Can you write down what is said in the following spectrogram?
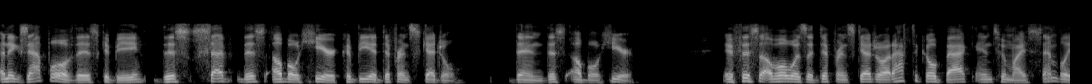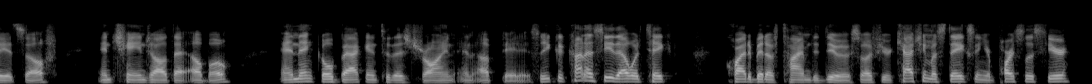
an example of this could be this sev- this elbow here could be a different schedule than this elbow here. If this elbow was a different schedule, I'd have to go back into my assembly itself and change out that elbow and then go back into this drawing and update it. So you could kind of see that would take quite a bit of time to do. So if you're catching mistakes in your parts list here,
